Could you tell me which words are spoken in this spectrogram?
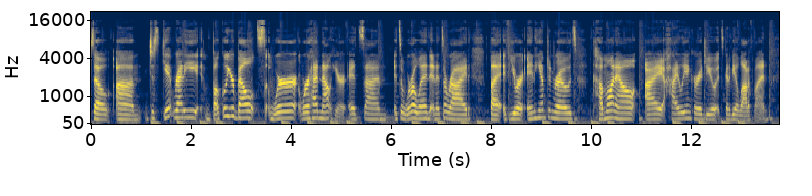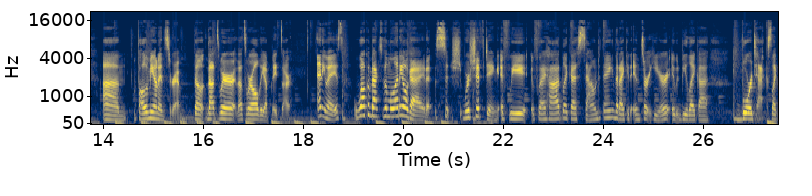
So um, just get ready, buckle your belts. We're we're heading out here. It's um it's a whirlwind and it's a ride. But if you are in Hampton Roads, come on out. I highly encourage you. It's going to be a lot of fun. Um, follow me on Instagram. That's where that's where all the updates are. Anyways, welcome back to the Millennial Guide. we're shifting. If we if I had like a sound thing that I could insert here, it would be like a vortex. Like,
